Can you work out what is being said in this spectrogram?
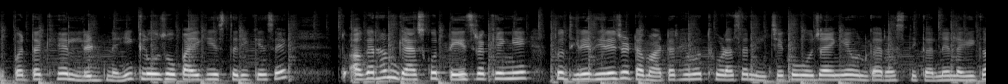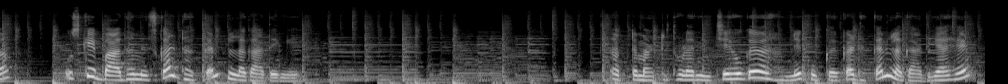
ऊपर तक है लिड नहीं क्लोज़ हो पाएगी इस तरीके से। तो अगर हम गैस को तेज़ रखेंगे तो धीरे धीरे जो टमाटर हैं वो थोड़ा सा नीचे को हो जाएँगे, उनका रस निकलने लगेगा। उसके बाद हम इसका ढक्कन लगा देंगे। अब टमाटर थोड़ा नीचे हो गए और हमने कुकर का ढक्कन लगा दिया है।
